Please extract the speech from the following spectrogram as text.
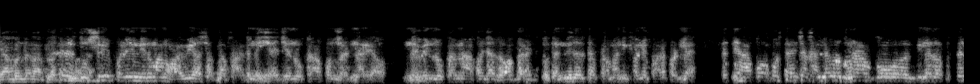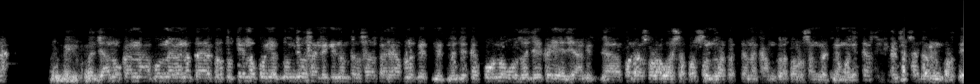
याबद्दल आपलं? दुसरी पडी निर्माण व्हावी असातला भाग नाही आहे. जे लोक आपण लढणारे आहोत नवीन लोकांना आपण ज्या जबाबदाऱ्या देतो त्यांनी जर त्या प्रामाणिकपणे पार पडल्या तर ते आपोआपच त्यांच्या खाल्ल्यावर गुन्हा दिला जात असते ना? ज्या लोकांना आपण नव्यानं तयार करतो ते लोक एक दोन दिवस आले की नंतर सहकार्य आपलं देत नाहीत. म्हणजे ते पूर्ण ओझं जे काही आहे जे आम्ही पंधरा सोळा वर्षापासून सातत्यानं काम करत आहोत संघटनेमध्ये त्या साधारण पडते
